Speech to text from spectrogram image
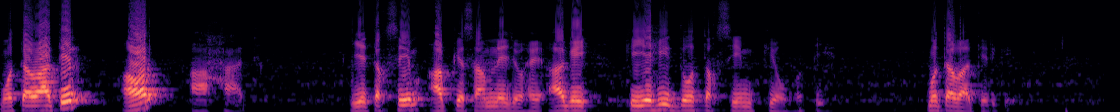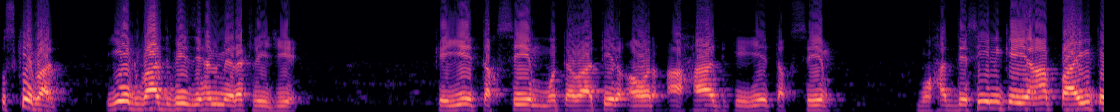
متواتر اور آحاد۔ یہ تقسیم آپ کے سامنے جو ہے آ گئی کہ یہی دو تقسیم کیوں ہوتی ہے، متواتر کی۔ اس کے بعد یہ ایک بات بھی ذہن میں رکھ لیجیے کہ یہ تقسیم متواتر اور احاد کی یہ تقسیم محدثین کے یہاں پائی تو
